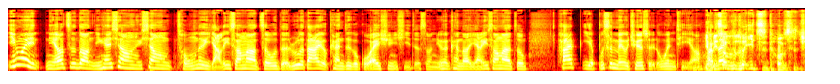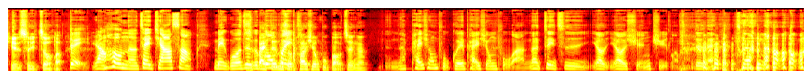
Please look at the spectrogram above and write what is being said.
因为你要知道，你看像像从那个亚利桑那州的，如果大家有看这个国外讯息的时候，你会看到亚利桑那州它也不是没有缺水的问题啊。亚利桑那州一直都是缺水州啊。对，然后呢，再加上美国这个工会拍胸脯保证啊。那拍胸脯归拍胸脯啊，那这次要要选举了嘛，对不对？然后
